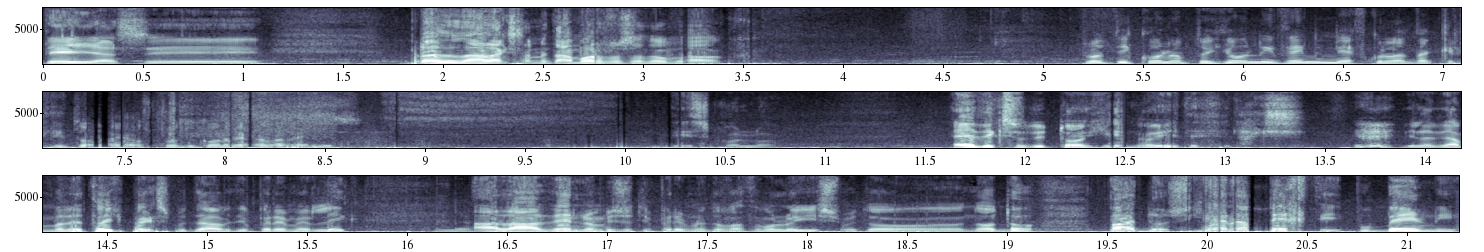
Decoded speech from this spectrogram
Ντέλια. Ε, Μπράντον άλλαξα, μεταμόρφωσαν τον Πάοκ. πρώτη εικόνα από το Γιόνι δεν είναι εύκολο να τα κρυφτεί τώρα ως πρώτη εικόνα, καταλαβαίνεις. Δύσκολο. Έδειξε ότι το έχει, εννοείται. Εντάξει. Δηλαδή, άμα δεν το έχει παίξει μετά από την Premier League, Ναι. αλλά δεν νομίζω ότι πρέπει να το βαθμολογήσουμε το Νότο. Ναι. Πάντως, για ένα παίχτη που μπαίνει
